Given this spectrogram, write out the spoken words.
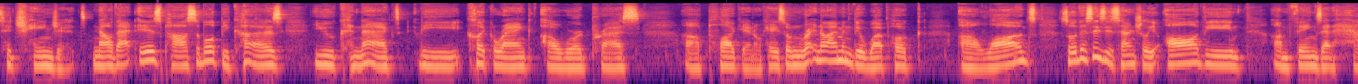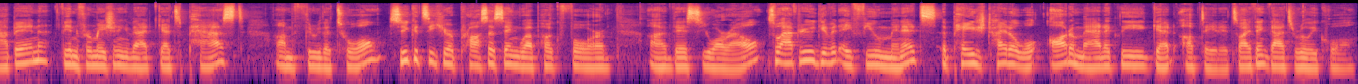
to change it. Now that is possible because you connect the ClickRank uh, WordPress uh, plugin. Okay, so right now I'm in the webhook uh, logs. So this is essentially all the um, things that happen, the information that gets passed um, through the tool. So you could see here processing webhook for uh, this URL. So after you give it a few minutes, the page title will automatically get updated. So I think that's really cool.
